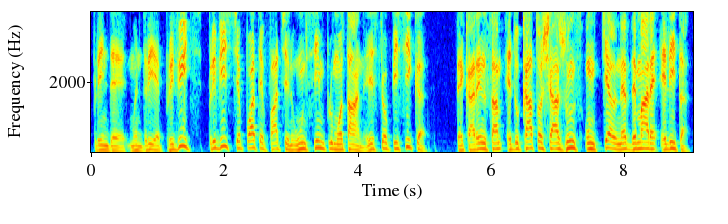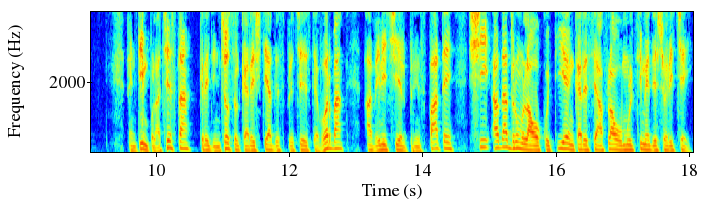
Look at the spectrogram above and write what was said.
plin de mândrie. Priviți, priviți ce poate face un simplu motan. Este o pisică pe care însă am educat-o și a ajuns un chelner de mare elită. În timpul acesta, credinciosul care știa despre ce este vorba, a venit și el prin spate și a dat drumul la o cutie în care se afla o mulțime de șoricei.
